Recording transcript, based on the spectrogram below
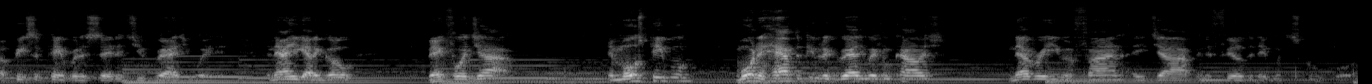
A piece of paper to say that you graduated. And now you got to go beg for a job. And most people, more than half the people that graduate from college, never even find a job in the field that they went to school for.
